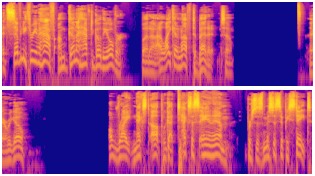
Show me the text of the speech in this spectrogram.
At 73 and a half, I'm going to have to go the over, but uh, I like it enough to bet it. So there we go. All right, next up we got Texas A&M versus Mississippi State.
